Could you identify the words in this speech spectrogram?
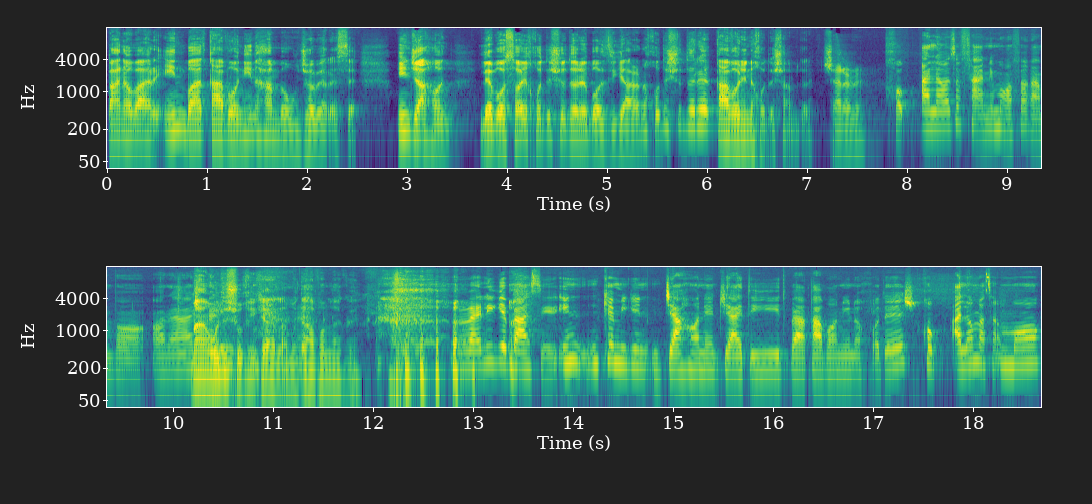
بنابراین باید قوانین هم به اونجا برسه. این جهان لباس های خودشو داره بازیگران خودشو داره قوانین خودش هم داره. شراره؟ خب علاوه فنی موافقم با آرش. من ولی... شوخی کردم و دوام نکنید ولی یه بحثی این که میگین جهان جدید و قوانین خودش خب الان مثلا ما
